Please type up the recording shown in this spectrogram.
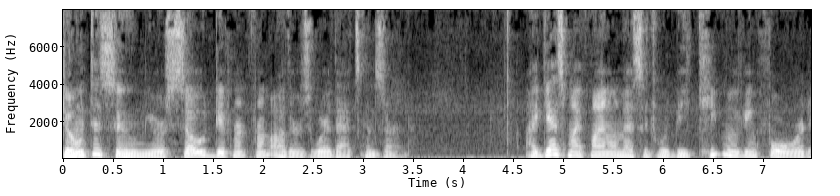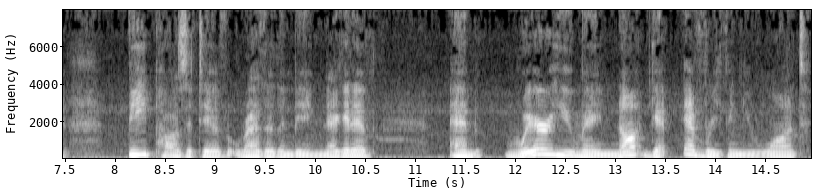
Don't assume you're so different from others where that's concerned. I guess my final message would be keep moving forward, be positive rather than being negative, and where you may not get everything you want,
